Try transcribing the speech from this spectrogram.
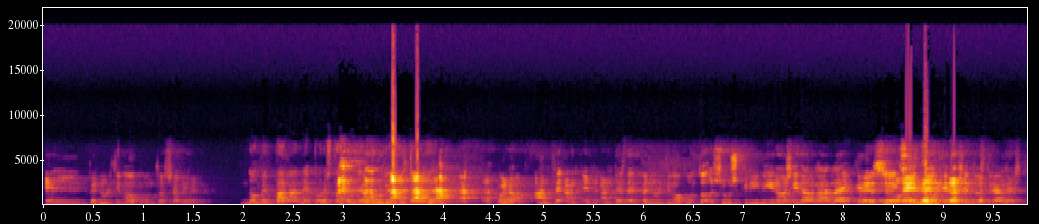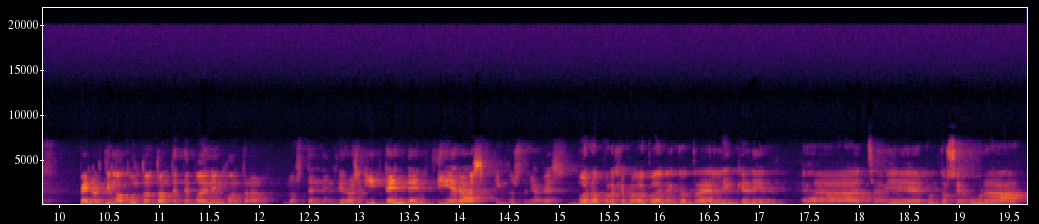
El penúltimo punto, Xavier. No me pagan ¿eh? por esta cuña publicitaria. Bueno, ante- ante- antes del penúltimo punto, suscribiros y darle al like. ¿eh? Eso. Tendencieros industriales. Penúltimo punto, ¿dónde te pueden encontrar los tendencieros y tendencieras industriales? Bueno, por ejemplo, me pueden encontrar en LinkedIn, eh, xavier.segura,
